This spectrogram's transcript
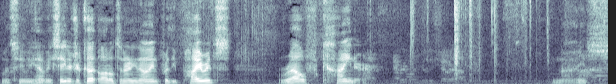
Let's see. We have a signature cut auto to 99 for the Pirates. Ralph Kiner. Nice.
